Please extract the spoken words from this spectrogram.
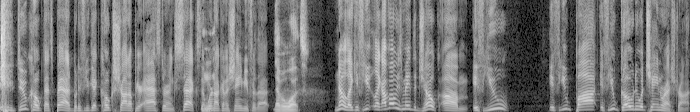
If you do coke, that's bad. But if you get coke shot up your ass during sex, then we're Mm. not going to shame you for that. Never once. No, like if you like I've always made the joke, um if you if you buy if you go to a chain restaurant,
